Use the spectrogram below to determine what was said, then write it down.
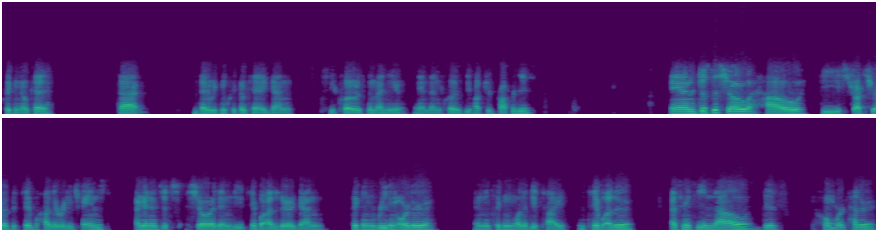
clicking OK. That then we can click OK again to close the menu and then close the object properties. And just to show how the structure of this table has already changed, I'm going to just show it in the table editor again clicking reading order, and then clicking one of these tags in table editor. As you can see now, this homework header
